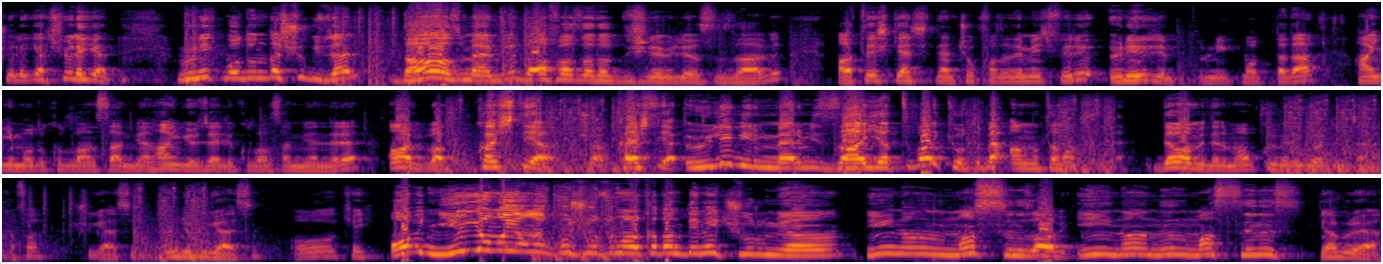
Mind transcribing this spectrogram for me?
Şöyle gel şöyle gel. Runic modunda şu güzel. Daha az mermiyle daha fazla adam düşürebiliyorsunuz abi. Ateş gerçekten çok fazla damage veriyor. Öneririm Runic modda da hangi modu kullansam diyen, hangi özelliği kullansam diyenlere. Abi bak kaçtı ya. Şu an kaçtı ya. Öyle bir mermi zayiatı var ki orada ben anlatamam size. Devam edelim abi. Kulübede gördüm bir tane kafa. Şu gelsin. Önce bu gelsin. Okey. Abi niye yana yana koşuyorsun arkadan demeç yiyorum ya. İnanılmazsınız abi. İnanılmazsınız. Gel buraya.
